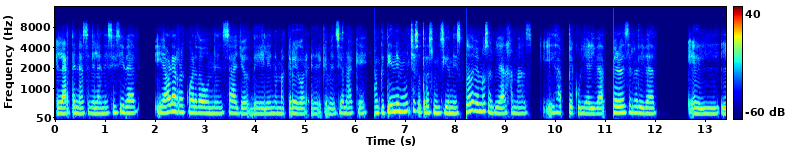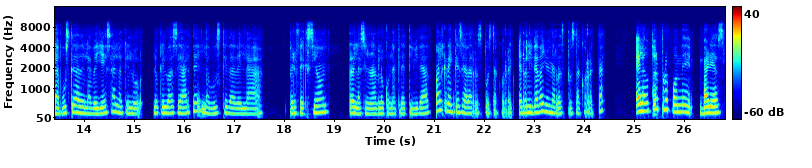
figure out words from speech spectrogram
el arte nace de la necesidad y ahora recuerdo un ensayo de Elena MacGregor en el que menciona que, aunque tiene muchas otras funciones, no debemos olvidar jamás esa peculiaridad, pero es en realidad la búsqueda de la belleza la que lo, lo que lo hace arte, la búsqueda de la perfección, relacionarlo con la creatividad. ¿Cuál creen que sea la respuesta correcta? ¿En realidad hay una respuesta correcta? El autor propone varias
